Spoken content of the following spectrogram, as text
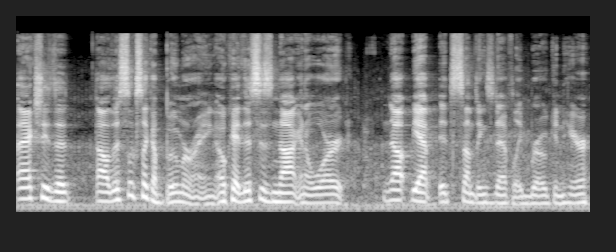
actually, the, oh, this looks like a boomerang. Okay, this is not going to work. Nope, yep, it's something's definitely broken here.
